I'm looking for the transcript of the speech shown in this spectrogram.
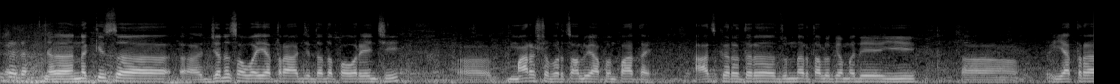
नक्कीच जनसंवाद यात्रा अजितदादा पवार यांची महाराष्ट्रभर चालू आहे आपण पाहत आहे आज खरं तर जुन्नर तालुक्यामध्ये ही यात्रा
